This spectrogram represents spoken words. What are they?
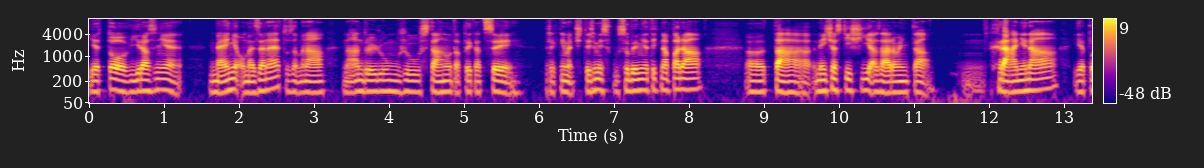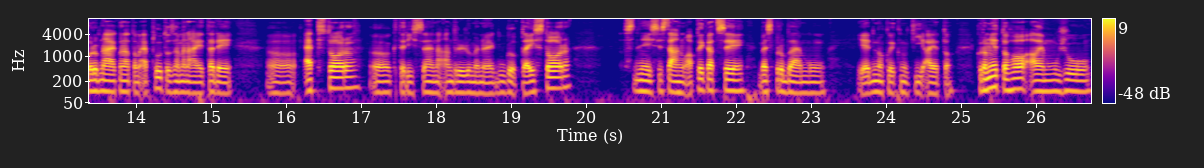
je to výrazně méně omezené, to znamená, na Androidu můžu stáhnout aplikaci, řekněme, čtyřmi způsoby mě teď napadá. Eh, ta nejčastější a zároveň ta mm, chráněná je podobná jako na tom Apple, to znamená, je tady App Store, eh, který se na Androidu jmenuje Google Play Store. Z něj si stáhnu aplikaci bez problémů, jedno kliknutí a je to. Kromě toho ale můžu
